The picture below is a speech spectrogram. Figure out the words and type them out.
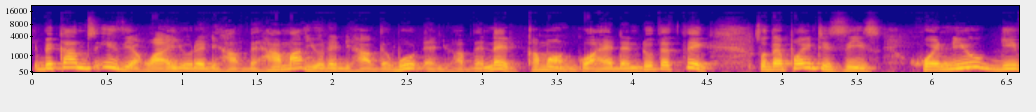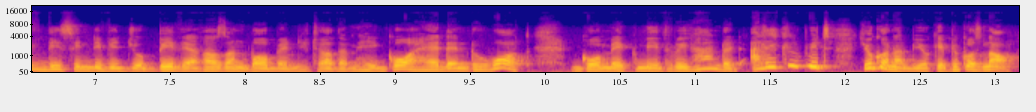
it becomes easier. Why? You already have the hammer you already have the wood and you have the nail. Come on go ahead and do the thing. So the point is this when you give this individual be their thousand bob and you tell them hey go ahead and do what? Go make me 300 a little bit you're gonna be okay. Because now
